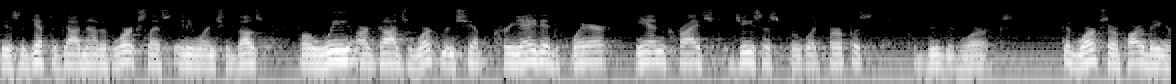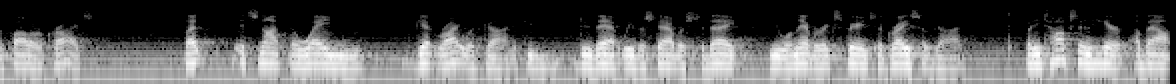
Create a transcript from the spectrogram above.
It is the gift of God, not of works, lest anyone should boast. For we are God's workmanship, created where? In Christ Jesus. For what purpose? To do good works. Good works are a part of being a follower of Christ. But it's not the way you get right with God. If you do that, we've established today, you will never experience the grace of God. But he talks in here about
